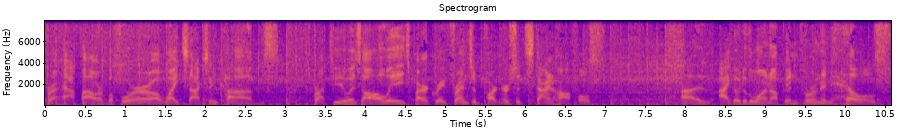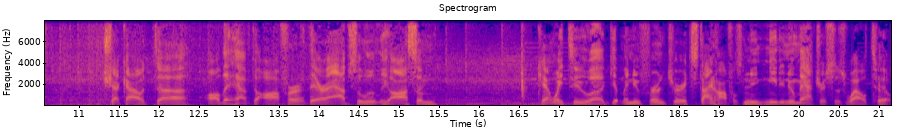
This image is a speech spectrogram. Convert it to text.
for a half hour before uh, White Sox and Cubs. It's brought to you, as always, by our great friends and partners at Steinhafels. Uh, I go to the one up in Vernon Hills. Check out uh, all they have to offer. They're absolutely awesome. Can't wait to uh, get my new furniture at Steinhafels. Need, need a new mattress as well, too.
